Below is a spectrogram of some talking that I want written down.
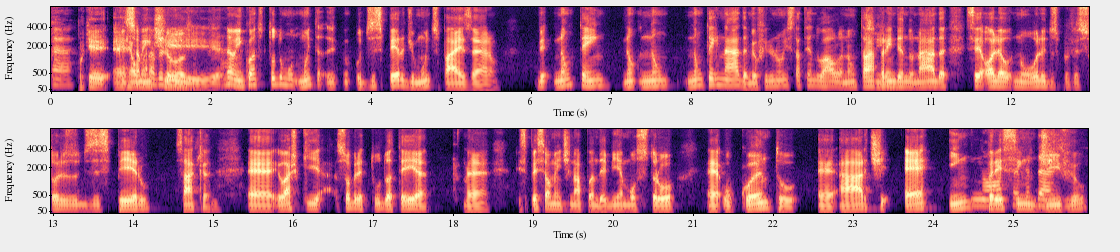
É. Porque é Isso é realmente. maravilhoso. Não, enquanto todo mundo, muita, o desespero de muitos pais eram, "Be- não tem, não, não, não tem nada. Meu filho não está tendo aula, não está Sim. aprendendo nada. Você olha no olho dos professores o desespero, saca? É, eu acho que, sobretudo, a Teia, é, especialmente na pandemia, mostrou é, o quanto é, a arte é imprescindível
